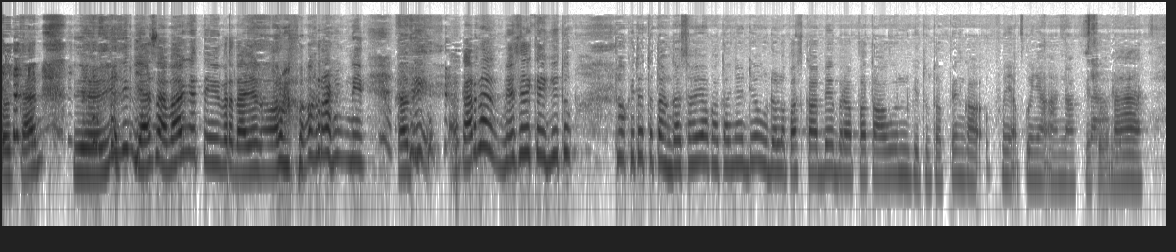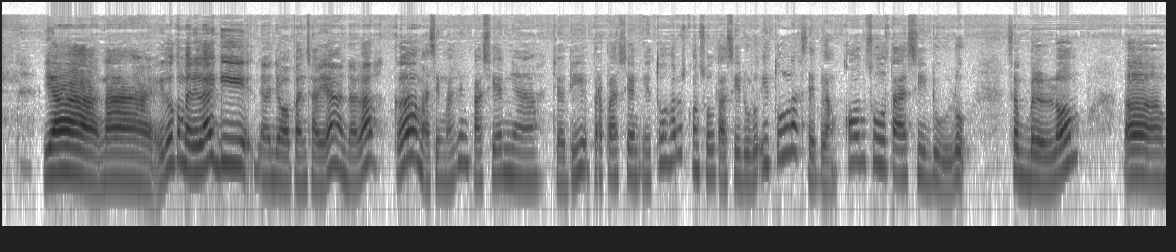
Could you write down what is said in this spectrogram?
bukan. Ya, ini biasa banget nih pertanyaan orang-orang nih. Tapi karena biasanya kayak gitu, dok kita tetangga saya katanya dia udah lepas KB berapa tahun gitu, tapi nggak punya punya anak gitu. Nah Ya, nah itu kembali lagi ya, jawaban saya adalah ke masing-masing pasiennya. Jadi per pasien itu harus konsultasi dulu. Itulah saya bilang konsultasi dulu sebelum um,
